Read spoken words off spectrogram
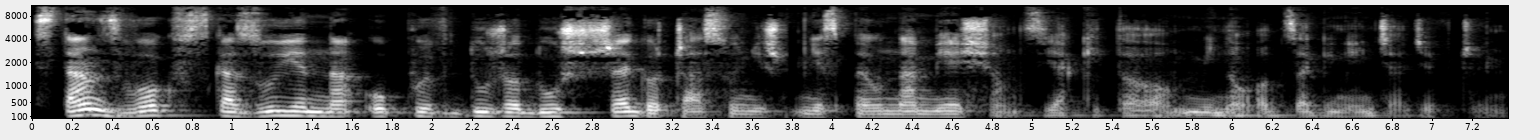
Stan zwłok wskazuje na upływ dużo dłuższego czasu niż niespełna miesiąc, jaki to minął od zaginięcia dziewczyny.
